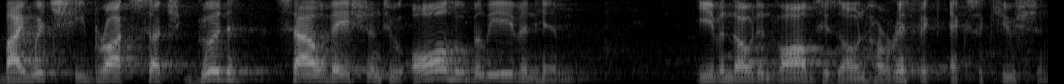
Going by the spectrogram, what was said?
by which he brought such good salvation to all who believe in him, even though it involved his own horrific execution.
